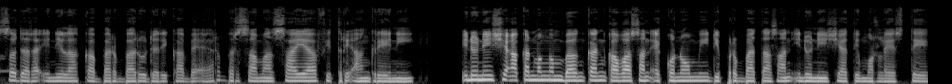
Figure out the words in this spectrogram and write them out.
Saudara inilah kabar baru dari KBR bersama saya Fitri Anggreni. Indonesia akan mengembangkan kawasan ekonomi di perbatasan Indonesia Timur Leste.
